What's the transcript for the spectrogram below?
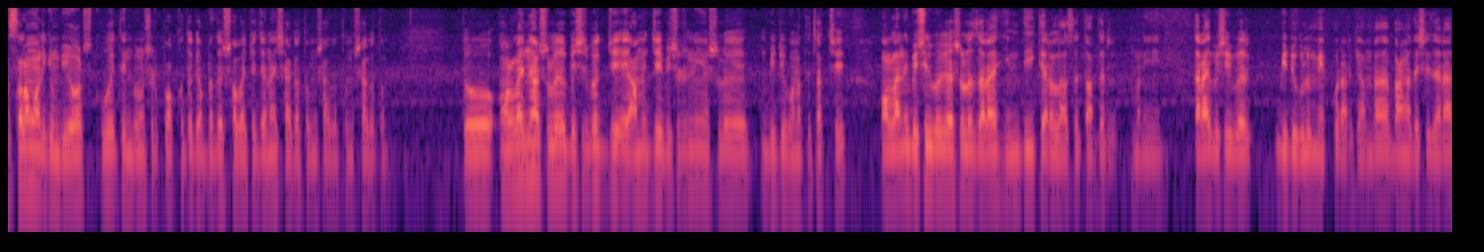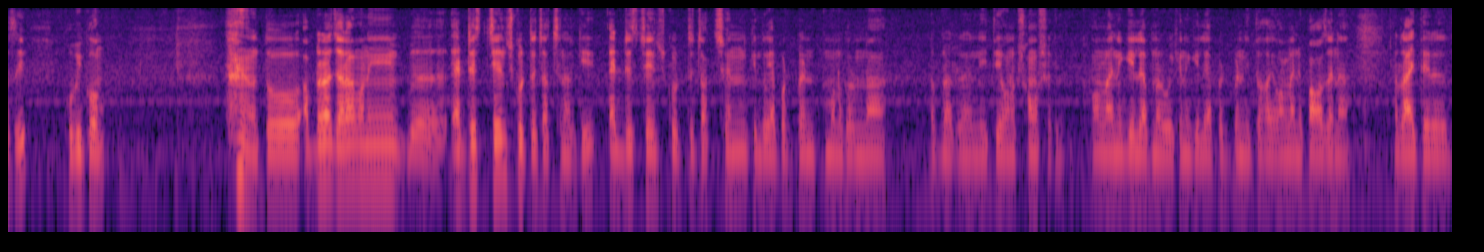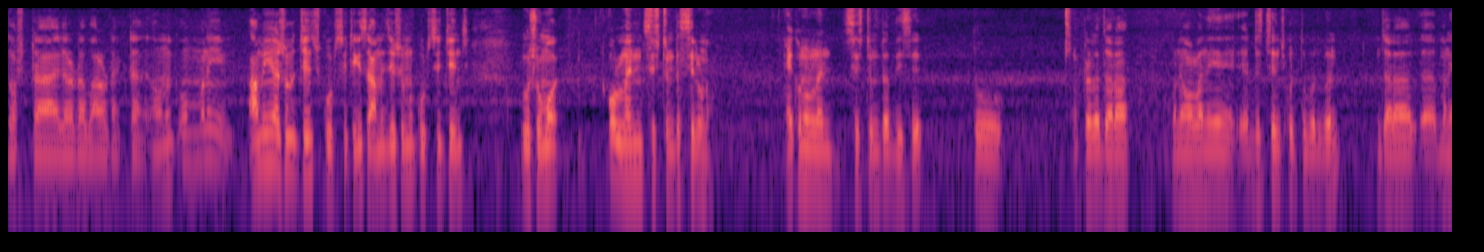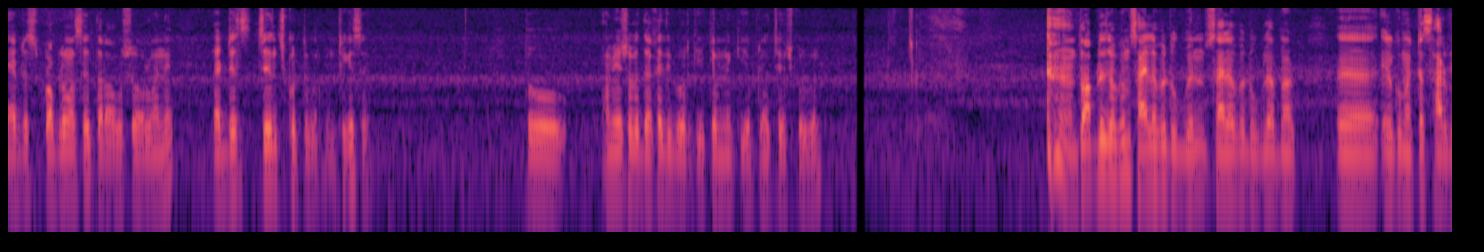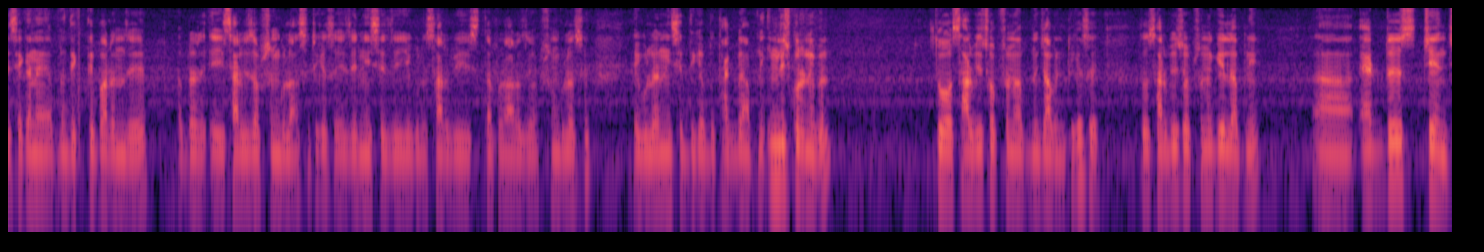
আসসালামু আলাইকুম viewers, Kuwait ইনফরমেশনের পক্ষ থেকে আপনাদের সবাইকে জানাই স্বাগতম স্বাগতম স্বাগতম। তো অনলাইনে আসলে বেশিরভাগ যে, আমি যে বিষয়টা নিয়ে আসলে ভিডিও বানাতে চাচ্ছি, অনলাইনে বেশিরভাগ আসলে যারা হিন্দি, কেরালা আছে, তাদের মানে তারাই বেশিরভাগ ভিডিওগুলো মেক করে আর কি। আমরা বাংলাদেশে যারা আছি, খুবই কম। তো আপনারা যারা মানে অ্যাড্রেস চেঞ্জ করতে চাচ্ছেন আর কি অ্যাড্রেস চেঞ্জ করতে চাচ্ছেন, কিন্তু অ্যাপার্টমেন্ট মনে করেন না আপনার নিতে অনেক সমস্যা কিন্তু। অনলাইনে গেলে আপনার, ওইখানে গেলে অ্যাপার্টমেন্ট নিতে হয়, অনলাইনে পাওয়া যায় না। রাইতের দশটা, এগারোটা, বারোটা, একটা, অনেক মানে আমি আসলে চেঞ্জ করছি, ঠিক আছে? আমি যে সময় করছি চেঞ্জ ও সময় অনলাইন সিস্টেমটা ছিল না। এখন অনলাইন সিস্টেমটা দিছে। তো আপনারা যারা মানে অনলাইনে অ্যাড্রেস চেঞ্জ করতে পারবেন, যারা মানে অ্যাড্রেস প্রবলেম আছে, তারা অবশ্যই অনলাইনে অ্যাড্রেস চেঞ্জ করতে পারবেন, ঠিক আছে? তো আমি আসলে দেখাই দিব আর কি, কেমনে কি আপনারা চেঞ্জ করবেন। তো আপনি যখন সাইল আপে ঢুকবেন সাইল আপে ঢুকলে আপনার এরকম একটা সার্ভিস এখানে আপনি দেখতে পারেন যে আপনার এই সার্ভিস অপশনগুলো আছে, ঠিক আছে? এই যে নিচে যে ইয়েগুলো সার্ভিস তারপর আরও যে অপশনগুলো আছে, এগুলো নিচের দিকে আপনি থাকবে, আপনি ইংলিশ করে নেবেন। তো সার্ভিস অপশনে আপনি যাবেন, ঠিক আছে? তো সার্ভিস অপশনে গেলে আপনি অ্যাড্রেস চেঞ্জ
